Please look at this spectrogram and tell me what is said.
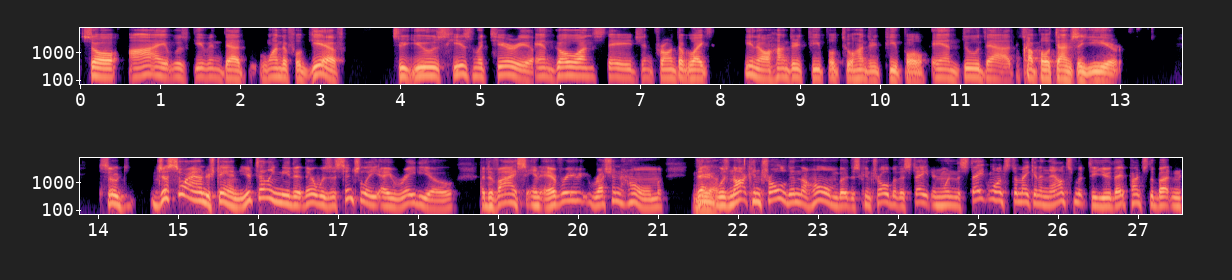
So I was given that wonderful gift to use his material and go on stage in front of like, you know, 100 people, 200 people, and do that a couple of times a year. So just so I understand, you're telling me that there was essentially a radio, a device in every Russian home that Yeah. was not controlled in the home, but is controlled by the state. And when the state wants to make an announcement to you, they punch the button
